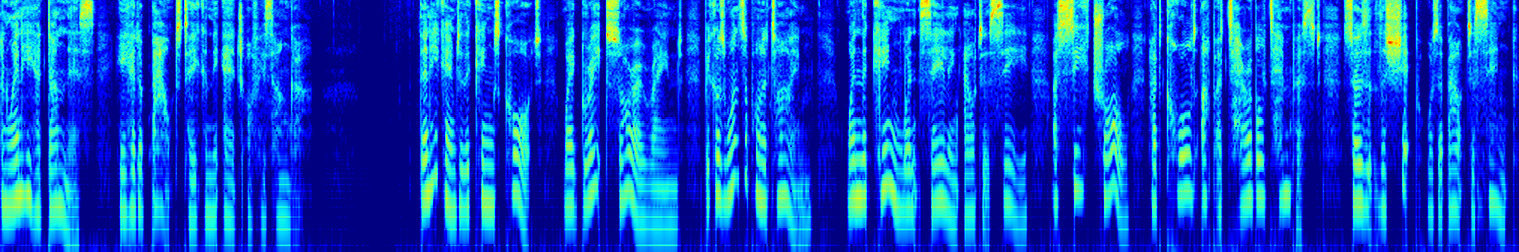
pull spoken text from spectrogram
And when he had done this, he had about taken the edge off his hunger. Then he came to the king's court, where great sorrow reigned, because once upon a time, when the king went sailing out at sea, a sea troll had called up a terrible tempest, so that the ship was about to sink.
